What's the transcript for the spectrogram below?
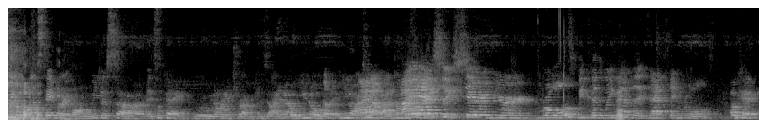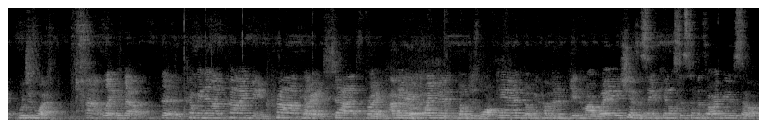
We don't want to stay very long. We just uh, it's okay. We don't interrupt because I know you know you know I I talk about it. Don't know. I be afraid. actually shared your rules because we Oh. have the exact same rules. Okay, which is what? Uh, like about the coming in on time, being prompt, Right. shots. Right, being having clear. an appointment, don't just walk in, don't be coming and getting in my way. She has the same kennel system as I do, so.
